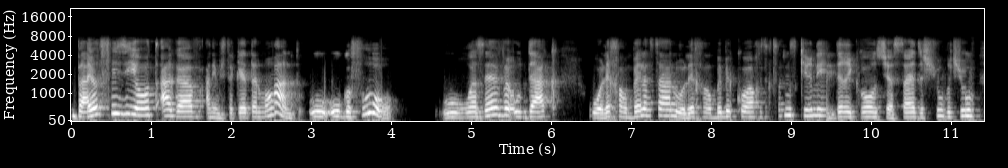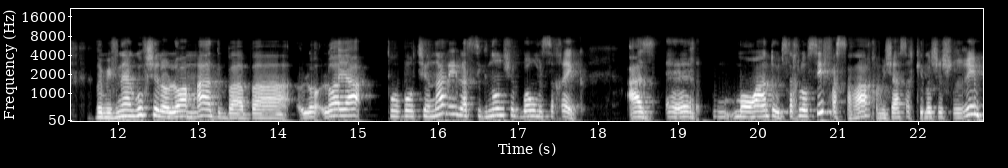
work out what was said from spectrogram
בעיות פיזיות, אגב, אני מסתכלת על מורנט, הוא, הוא גפרור, הוא רזה והוא דק, הוא הולך הרבה לסל, הוא הולך הרבה בכוח, זה קצת מזכיר לי את דריק רוז שעשה את זה שוב ושוב, ומבנה הגוף שלו לא עמד, ב, ב, לא, לא היה פרופורציונלי לסגנון שבו הוא משחק. אז אה, מורנט, הוא יצטרך להוסיף 10-15 קילו של שרירים,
